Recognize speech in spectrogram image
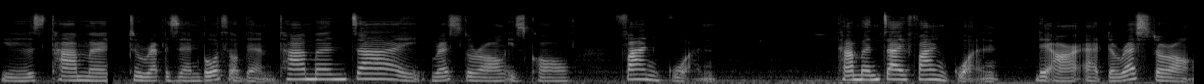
Use 他们 to represent both of them. 他们在 restaurant is called 饭馆。他们在饭馆 they are at the restaurant.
